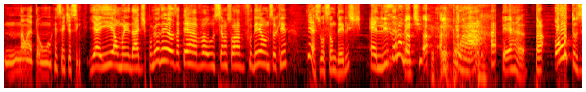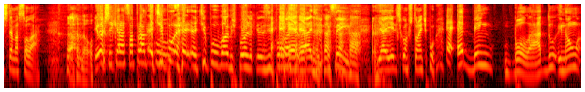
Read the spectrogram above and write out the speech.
não é tão recente assim. E aí a humanidade, tipo, meu Deus, a Terra, o sistema solar fudeu, não sei o quê. E a solução deles é literalmente empurrar a Terra pra outro sistema solar. Ah, não. Eu achei que era só pra. É tipo, é, é tipo o Bob Esponja, que eles empurram a cidade. Sim. E aí eles constroem, tipo, é, é bem bolado e não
